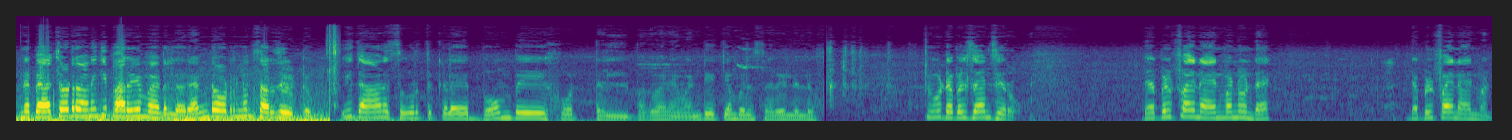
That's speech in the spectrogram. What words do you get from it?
പിന്നെ ബാച്ച് ഓർഡർ ആണെങ്കിൽ പറയും വേണ്ടല്ലോ. രണ്ട് ഓർഡറിനും സർജ് കിട്ടും. ഇതാണ് സുഹൃത്തുക്കളെ ബോംബെ ഹോട്ടൽ. ഭഗവാനെ വണ്ടി വെക്കാൻ പോലും സ്ഥലമില്ലല്ലോ. Two double seven zero double five nine വണ്ണും ഉണ്ടേ. ഡബിൾ ഫൈവ് നയൻ വൺ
